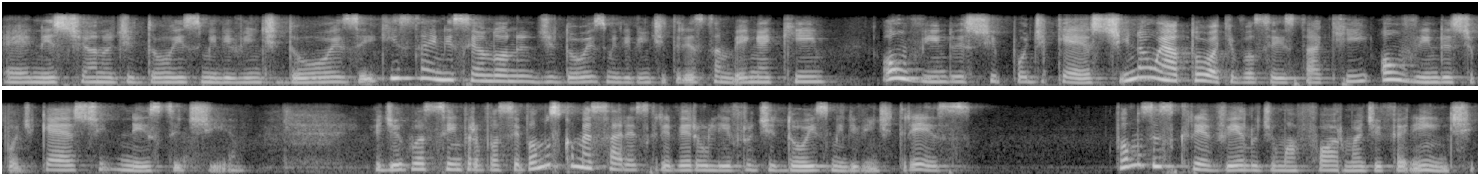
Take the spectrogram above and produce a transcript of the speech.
é, neste ano de 2022 e que está iniciando o ano de 2023 também aqui, ouvindo este podcast. E não é à toa que você está aqui ouvindo este podcast neste dia. Eu digo assim para você: vamos começar a escrever o livro de 2023? Vamos escrevê-lo de uma forma diferente?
